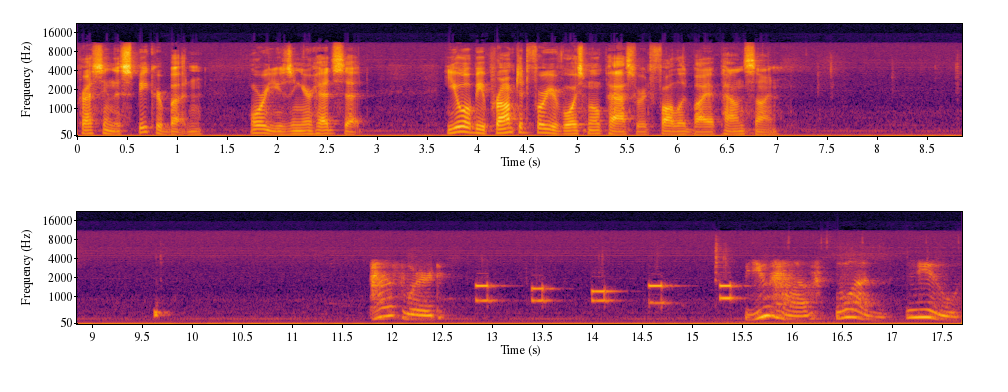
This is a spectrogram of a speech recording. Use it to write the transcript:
pressing the speaker button, or using your headset. You will be prompted for your voicemail password followed by a pound sign. Password. You have one new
